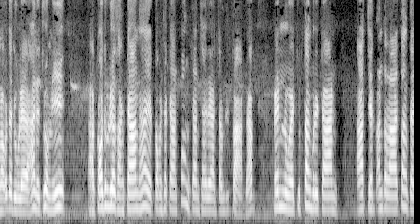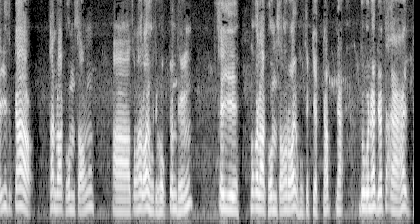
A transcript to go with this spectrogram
เราก็จะดูแลให้ในช่วงนี้กองทัพเรือสั่งการให้กองบัญชาการป้องกันชายแดนจังหวัดตราดนะครับเป็นหน่วยจุดตั้งบริการอาเจ็ดอันตรายตั้งแต่ 29 ธันวาคม2อ่า2566 จนถึง 4 มกราคม 267 ครับเนี่ยดูนะเดี๋ยวอ่าให้เท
